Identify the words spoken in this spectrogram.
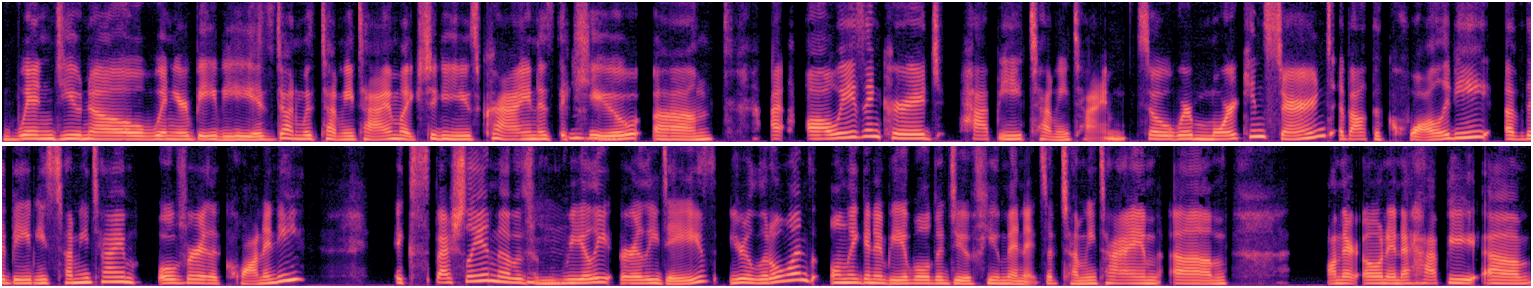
when do you know when your baby is done with tummy time? Like, should you use crying as the mm-hmm. cue? Um, I always encourage happy tummy time. So we're more concerned about the quality of the baby's tummy time over the quantity, especially in those mm-hmm. really early days. Your little one's only going to be able to do a few minutes of tummy time. Um, on their own in a happy um,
